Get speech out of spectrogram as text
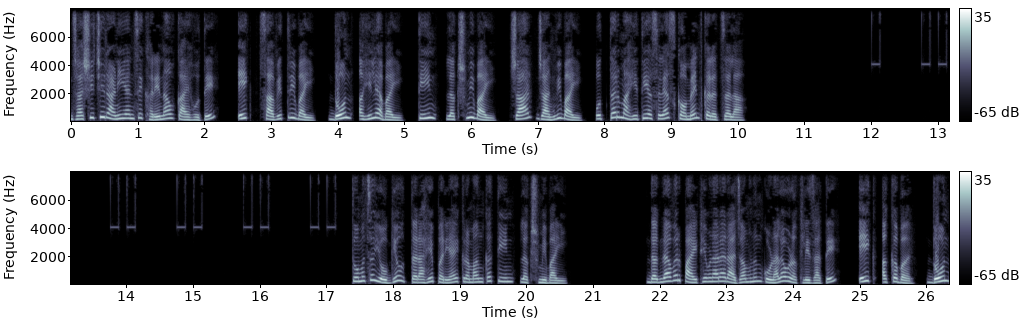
झाशीची राणी यांचे खरे नाव काय होते? एक सावित्रीबाई दोन अहिल्याबाई तीन लक्ष्मीबाई चार जान्हवीबाई उत्तर माहिती असल्यास कॉमेंट करत चला. तुमचं योग्य उत्तर आहे पर्याय क्रमांक तीन लक्ष्मीबाई. दगडावर पाय ठेवणारा राजा म्हणून कोणाला ओळखले जाते? एक अकबर. दोन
